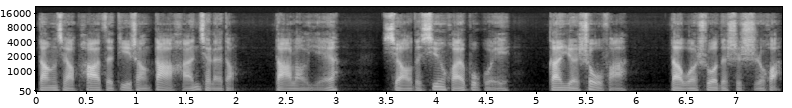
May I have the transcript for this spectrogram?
当下趴在地上大喊起来道：“大老爷呀，小的心怀不轨，甘愿受罚。但我说的是实话，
